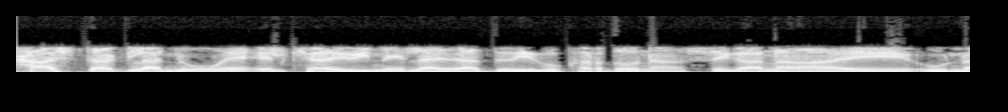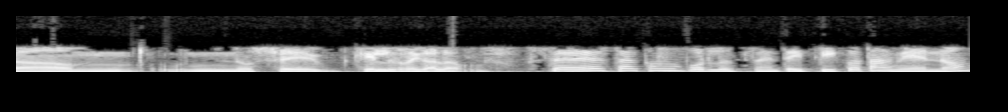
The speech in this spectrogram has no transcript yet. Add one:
hashtag la nube, el que adivine la edad de Diego Cardona se gana eh, una, mm, no sé, ¿qué le regalamos? Usted debe estar como por los treinta y pico también, ¿no?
